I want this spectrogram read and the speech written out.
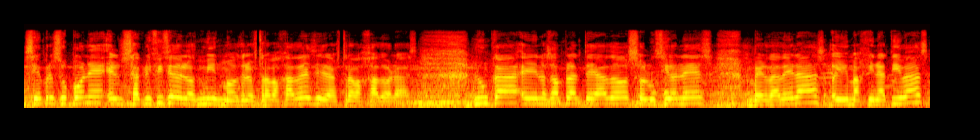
siempre supone el sacrificio de los mismos, de los trabajadores y de las trabajadoras. Nunca eh, nos han planteado soluciones verdaderas e imaginativas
